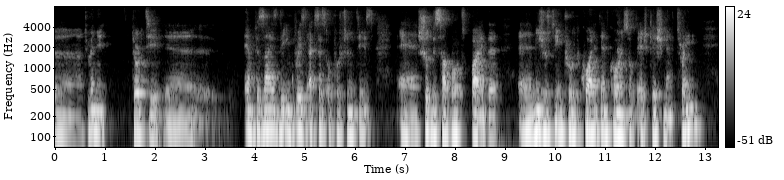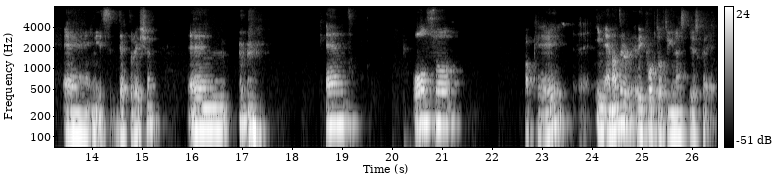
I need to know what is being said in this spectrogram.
uh, 2030 uh, emphasized the increased access opportunities uh, should be supported by the uh, measures to improve the quality and coherence of the education and training in its declaration. Um, and also, okay, in another report of the UNESCO,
